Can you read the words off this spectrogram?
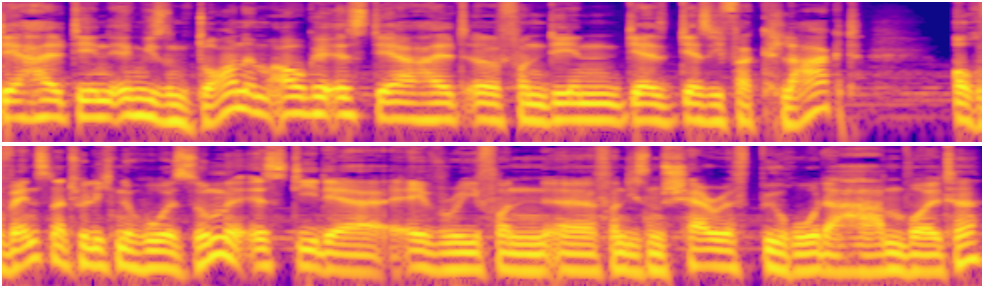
der halt denen irgendwie so ein Dorn im Auge ist, der halt äh, von denen, der, der sie verklagt? Auch wenn es natürlich eine hohe Summe ist, die der Avery von, äh, von diesem Sheriff-Büro da haben wollte.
